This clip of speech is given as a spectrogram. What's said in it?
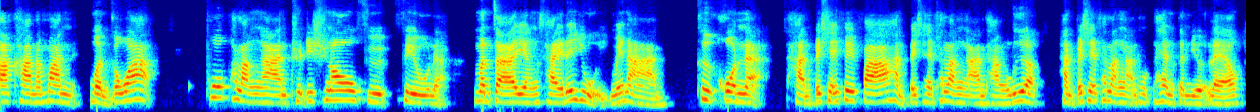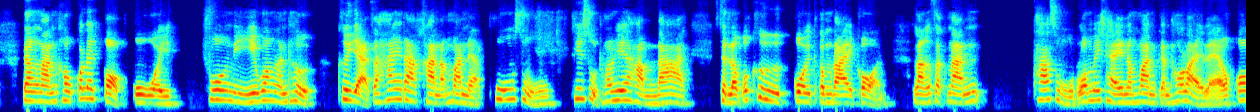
ราคาน้ำมันเหมือนกับว่า พวกพลังงาน traditional fuel เนี่ย มันจะยังใช้ได้อยู่อีกไม่นาน คือคนน่ะหันไปใช้ไฟฟ้า หันไปใช้พลังงานทางเลือก หันไปใช้พลังงานทดแทนกันเยอะแล้ว ดังนั้นเขาก็เลยกอบโกยช่วงนี้ว่างั้นเถอะ คืออยากจะให้ราคาน้ำมันเนี่ยพุ่งสูงที่สุดเท่าที่จะทำได้ เสร็จแล้วก็คือโกยกำไรก่อน หลังจากนั้น ถ้าสมมติว่าไม่ใช้น้ำมันกันเท่าไหร่แล้วก็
